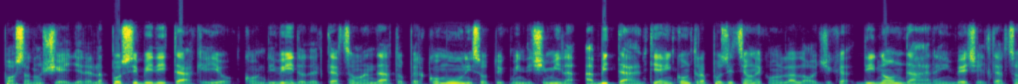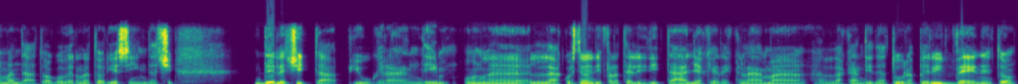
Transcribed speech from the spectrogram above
possano scegliere. La possibilità che io condivido del terzo mandato per comuni sotto i 15.000 abitanti è in contrapposizione con la logica di non dare invece il terzo mandato a governatori e sindaci delle città più grandi. La questione di Fratelli d'Italia che reclama la candidatura per il Veneto,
